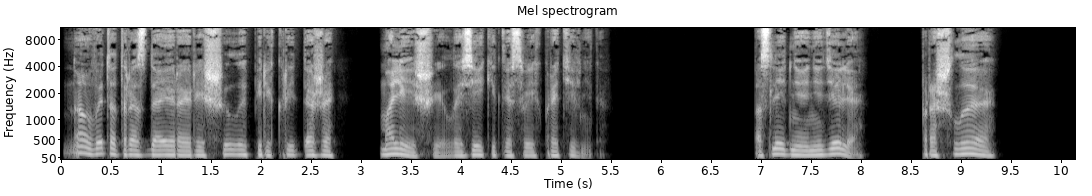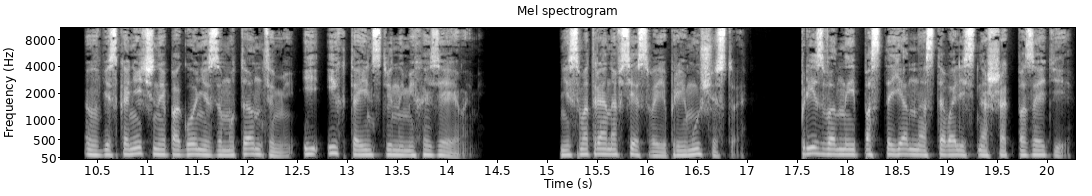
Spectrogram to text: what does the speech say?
Но в этот раз Дайра решила перекрыть даже малейшие лазейки для своих противников. Последняя неделя прошла в бесконечной погоне за мутантами и их таинственными хозяевами. Несмотря на все свои преимущества, призванные постоянно оставались на шаг позади.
